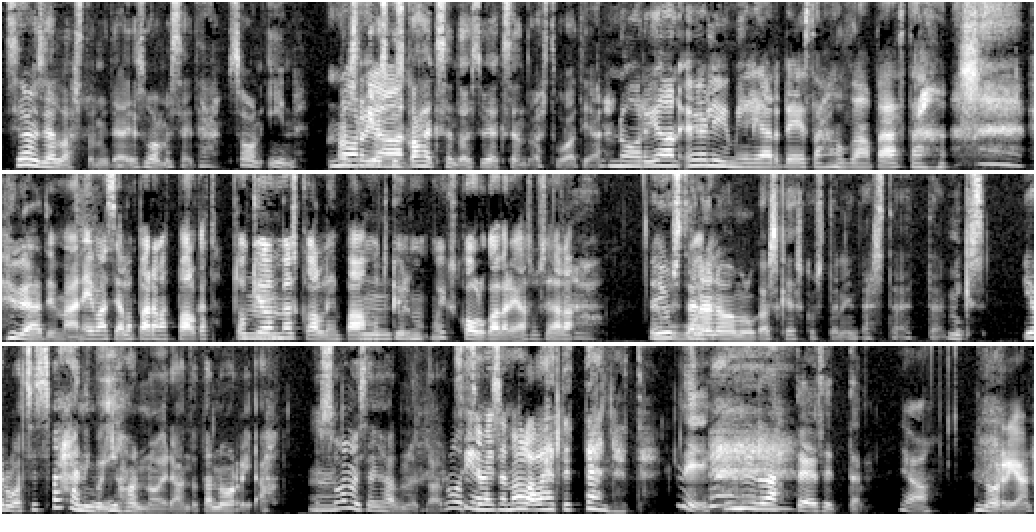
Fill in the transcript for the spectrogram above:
Se on sellaista, mitä ei Suomessa ei tehdä. Se on in. Norjaan- joskus 18-19-vuotiaana. Norjan öljymiljardeista halutaan päästä hyötymään. Ei vaan siellä on paremmat palkat. Toki mm. on myös kalliimpaa, mm. mutta kyllä yksi koulukaveri asuu siellä. Ja jonkun just tänään vuoden. aamulla kanssa keskustelin tästä, että miksi ja Ruotsissa vähän niin kuin ihannoidaan tätä Norjaa. Mm. Suomessa ihannoidaan Ruotsia. Siinä missä me ollaan lähdetty tänne. Niin, niin lähtee sitten Joo. Norjaan.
